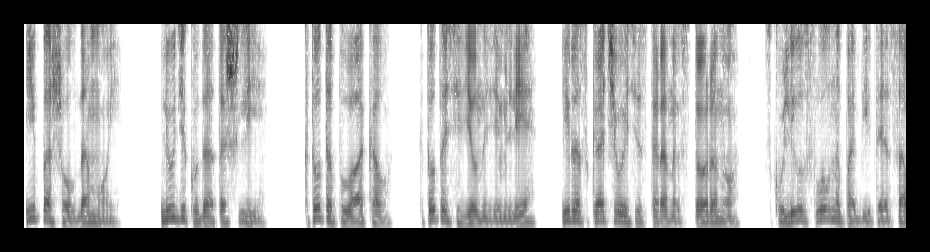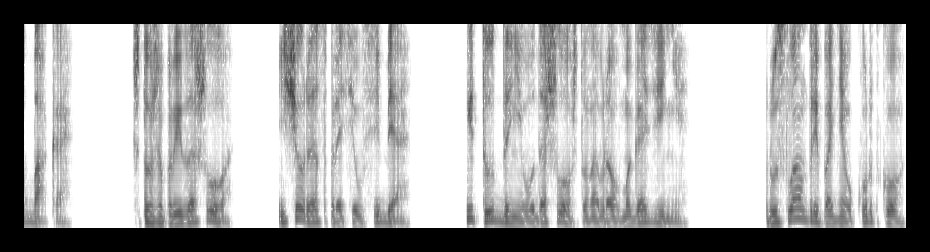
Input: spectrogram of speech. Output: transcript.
и пошел домой. Люди куда-то шли. Кто-то плакал, кто-то сидел на земле и, раскачиваясь из стороны в сторону, скулил, словно побитая собака. Что же произошло? Еще раз спросил себя. И тут до него дошло, что набрал в магазине. Руслан приподнял куртку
